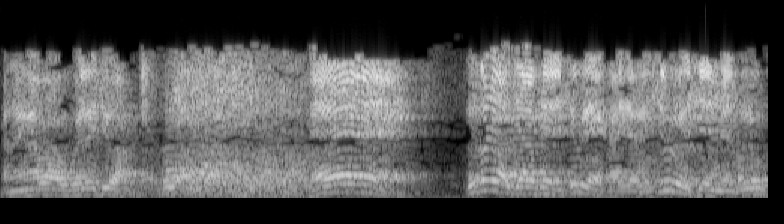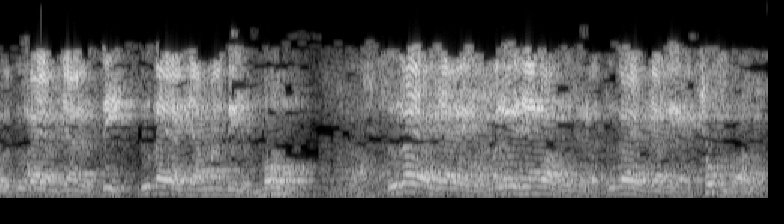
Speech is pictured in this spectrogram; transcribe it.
ခန္ဓာ၅ပါးကိုဘယ်လိုရှုရမလဲအဲသူသောယောက်ျားဖြစ်ရှုတဲ့အခါကျတော့ရှုလို့ရှိရင်သူတို့ကိုသူသောယောက်ျားလို့သိသူသောယောက်ျားမှန်းသိလို့မုန်း သူသောယောက်ျားတွေကိုမလို့ခြင်းတော့ဘူးဆိုတော့သူသောယောက်ျားတွေကချုပ်သွားလို့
